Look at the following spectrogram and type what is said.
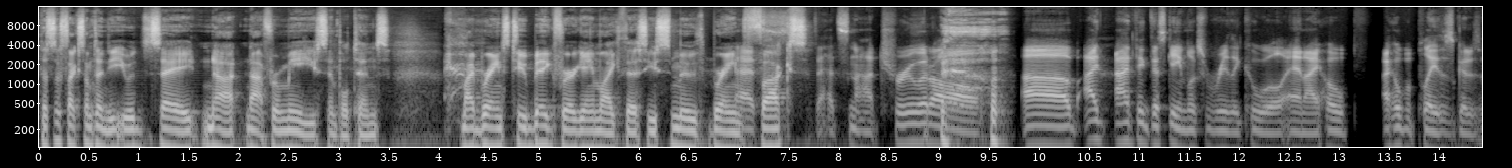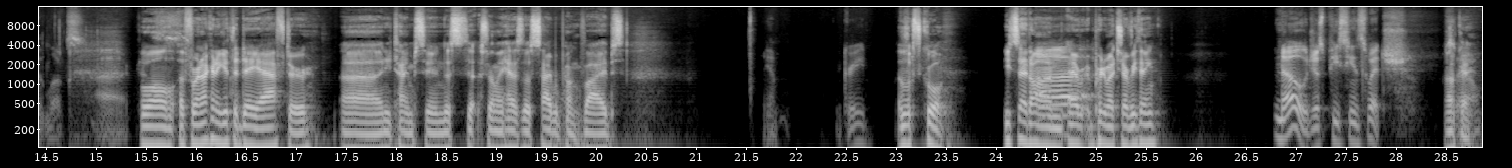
This looks like something that you would say, not not for me, you simpletons. My brain's too big for a game like this. You smooth brain That's, fucks. That's not true at all. uh, I I think this game looks really cool, and I hope I hope it plays as good as it looks. Uh, well, if we're not going to get the day after uh, anytime soon, this certainly has those cyberpunk vibes. Yep, agreed. It looks cool. You said on Uh, ev- pretty much everything. No, just PC and Switch. Okay. So,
